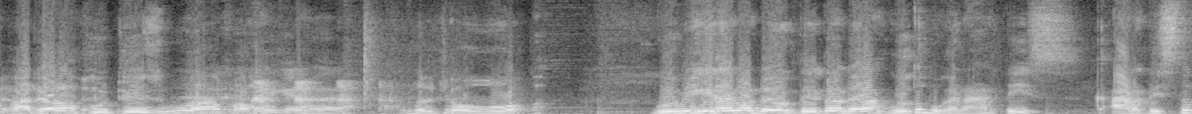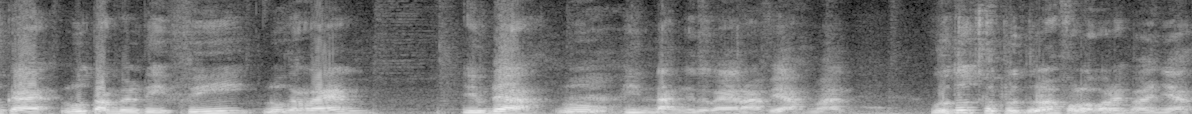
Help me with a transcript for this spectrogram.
padahal bode semua profilnya Lo cowok. gue mikirnya pada waktu itu adalah gue tuh bukan artis. Artis tuh kayak lu tampil TV lu keren ya udah lu Nah. bintang gitu kayak Raffi Ahmad. Gue tuh kebetulan followernya banyak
